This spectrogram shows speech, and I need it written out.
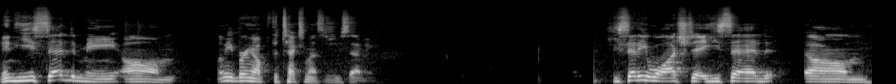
And he said to me, um, let me bring up the text message he sent me. He said he watched it. He said um,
